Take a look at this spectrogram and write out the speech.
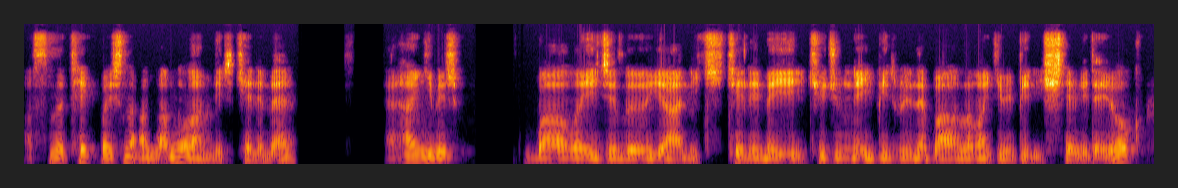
aslında tek başına anlamlı olan bir kelime. Herhangi bir bağlayıcılığı yani iki kelimeyi, iki cümleyi birbirine bağlama gibi bir işlevi de yok.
